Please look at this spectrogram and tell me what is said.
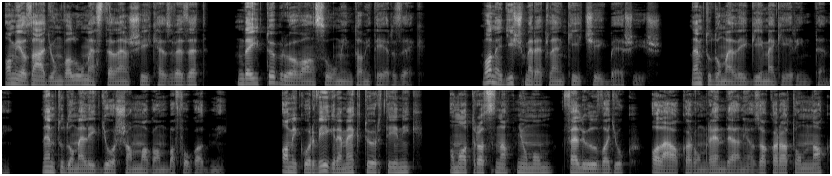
ami az ágyon való mesztelenséghez vezet, de itt többről van szó, mint amit érzek. Van egy ismeretlen kétségbeesés. Nem tudom eléggé megérinteni. Nem tudom elég gyorsan magamba fogadni. Amikor végre megtörténik, a matracnak nyomom, felül vagyok, alá akarom rendelni az akaratomnak,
